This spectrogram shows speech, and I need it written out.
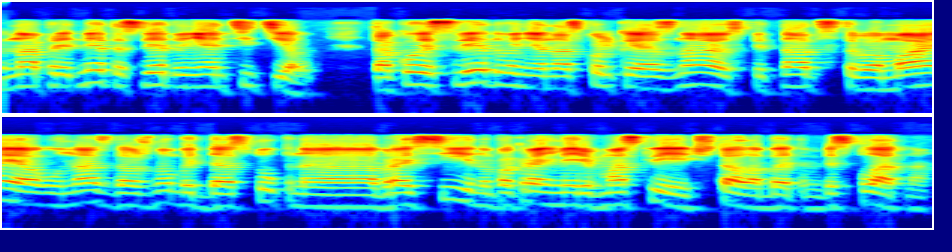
на предмет исследования антител. Такое исследование, насколько я знаю, с 15 мая у нас должно быть доступно в России, ну, по крайней мере, в Москве, я читал об этом бесплатно.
